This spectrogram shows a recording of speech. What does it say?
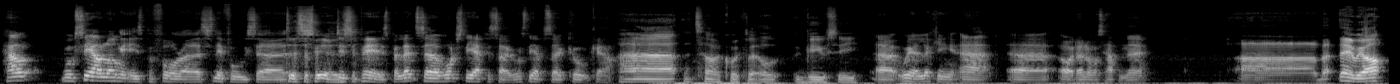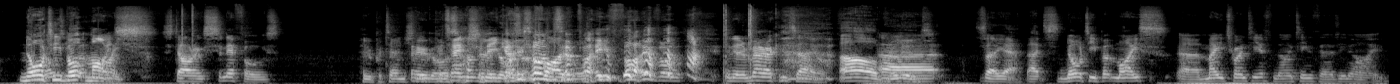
how we'll see how long it is before uh, Sniffles uh, Disappears. s- disappears. But let's uh, watch the episode. What's the episode called, Cal? Uh, let's have a quick little goosey. Uh, we are looking at. Uh, oh, I don't know what's happened there. Uh, but there we are. Naughty, but, mice. starring Sniffles, Who potentially who goes potentially who goes on on to play Fievel in an American Tail. Oh, brilliant. Uh, so yeah, that's Naughty but Mice, uh, May twentieth, nineteen thirty nine.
